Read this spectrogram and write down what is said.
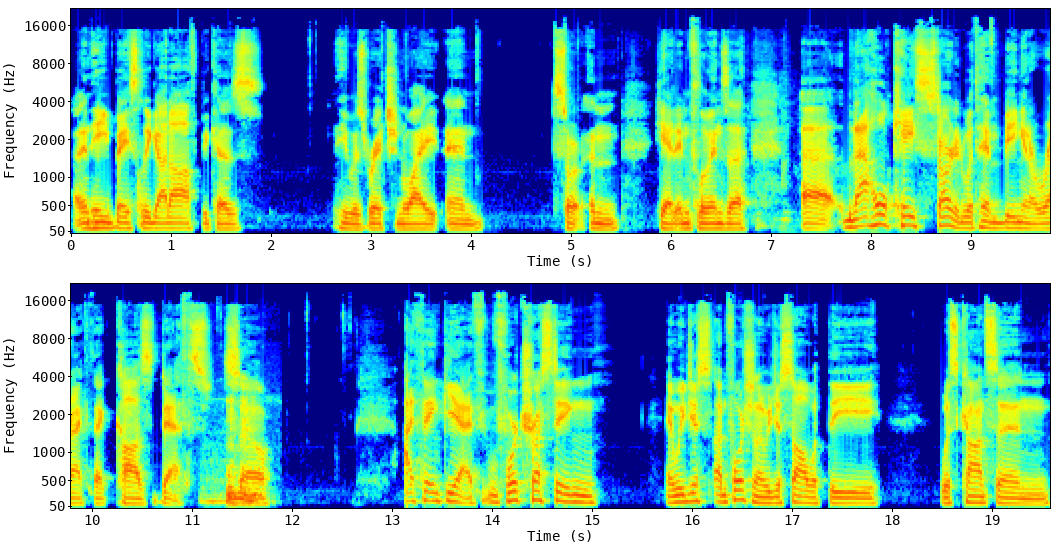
and he basically got off because he was rich and white and sort and he had affluenza. Uh, that whole case started with him being in a wreck that caused deaths. Mm-hmm. So I think yeah, if, if we're trusting, and we just unfortunately we just saw with the Wisconsin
